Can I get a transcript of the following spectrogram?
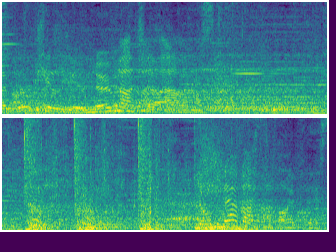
I will kill you, no matter our history. You'll never survive this.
